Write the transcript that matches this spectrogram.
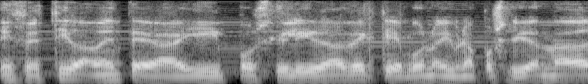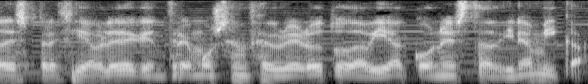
Efectivamente, hay posibilidad de que, bueno, hay una posibilidad nada despreciable de que entremos en febrero todavía con esta dinámica.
